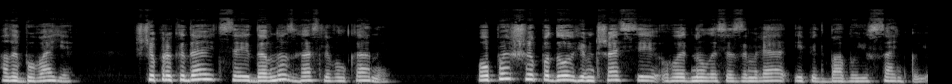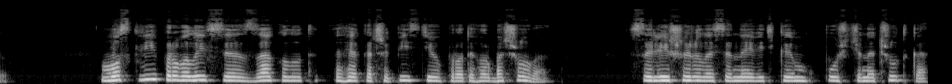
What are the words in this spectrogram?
Але буває, що прокидаються і давно згаслі вулкани. Уперше по довгім часі гойднулася земля і під бабою Санькою. В Москві провалився заколот гекачепістів проти Горбачова. В селі ширилася невідь ким пущена чутка,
